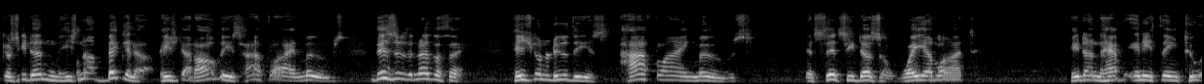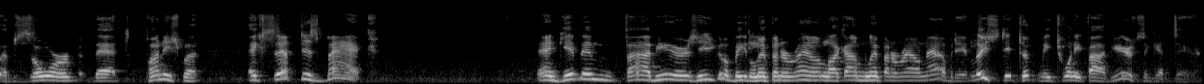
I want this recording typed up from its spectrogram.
because he doesn't. He's not big enough. He's got all these high flying moves. This is another thing. He's going to do these high flying moves, and since he doesn't weigh a lot, he doesn't have anything to absorb that punishment except his back. And give him five years, he's going to be limping around like I'm limping around now. But at least it took me 25 years to get there.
